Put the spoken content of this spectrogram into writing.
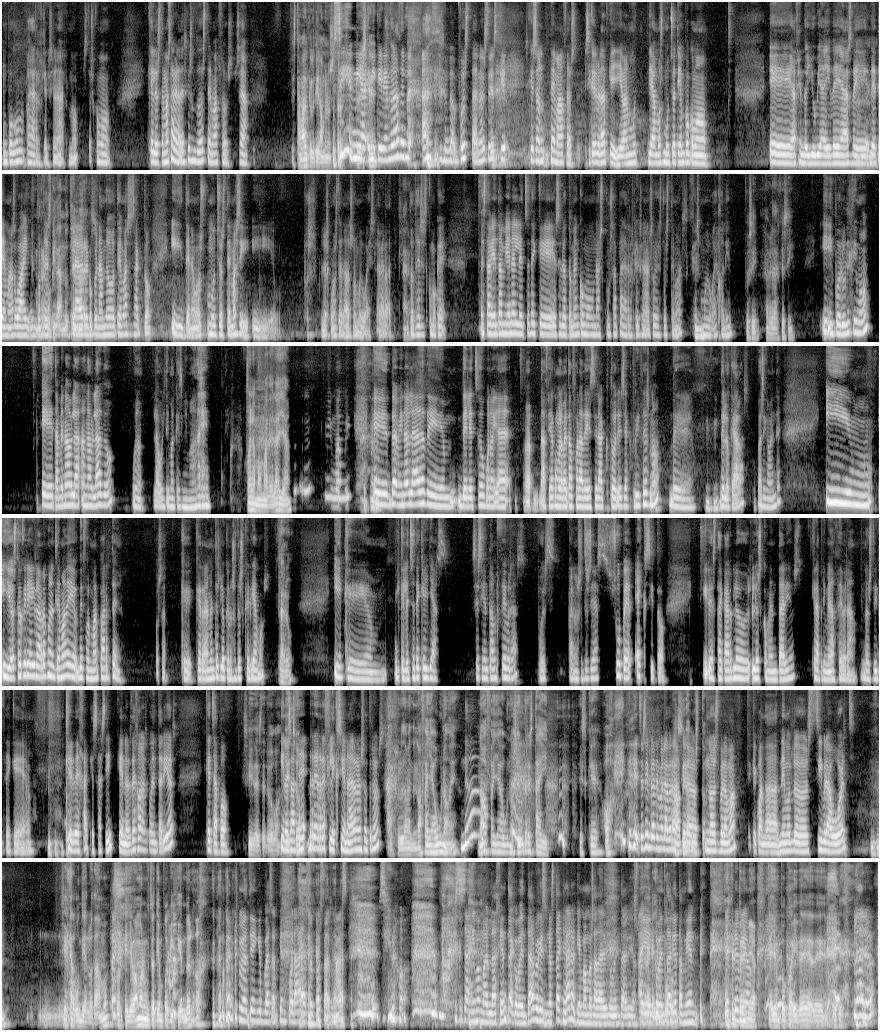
un poco para reflexionar, ¿no? Esto es como que los temas, la verdad es que son todos temazos. O sea, Está mal que lo digamos nosotros. sí, ni, que- ni queriendo hacerlo, hacerlo aposta, no sé, es que, es que son temazos. Sí que es verdad que llevan llevamos mucho tiempo como eh, haciendo lluvia de ideas de, temas guay. Entonces, recopilando Claro, temas. recopilando temas, exacto. Y tenemos muchos temas y, y, pues los que hemos tratado son muy guays, la verdad. Claro. Entonces es como que está bien también el hecho de que se lo tomen como una excusa para reflexionar sobre estos temas, que es Mm. muy guay, Jolín. Pues sí, la verdad es que sí. Y, y por último, eh, también habla, han hablado, bueno, la última que es mi madre, Hola, mamá de Laia. mi mami, eh, también ha hablado de, del hecho, bueno, ya eh, hacía como la metáfora de ser actores y actrices, ¿no? De, de lo que hagas, básicamente. Y, y yo esto quería hilarlo con el tema de, de formar parte, o sea, que, que realmente es lo que nosotros queríamos Claro, y que, y que el hecho de que ellas se sientan cebras, pues para nosotros ya es súper éxito. Y destacar lo- los comentarios, que la primera cebra nos dice que, que deja, que es así, que nos deja en los comentarios, que chapó. sí, desde luego. Y De nos hecho, hace re-reflexionar a nosotros. Absolutamente. No ha fallado uno, ¿eh? No, No ha fallado uno, siempre está ahí. Es que, oh, de hecho siempre hacemos la broma, pero no es broma, que cuando demos los Zebra Awards. Si es que algún día lo damos, porque llevamos mucho tiempo diciéndolo. primero tienen que pasar temporadas o cosas más. Si no, pues se anima más la gente a comentar, porque si no está claro quién vamos a dar el comentario. El hay un comentario poco- también. El premio. Que haya un poco ahí de... de- de que- Claro.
